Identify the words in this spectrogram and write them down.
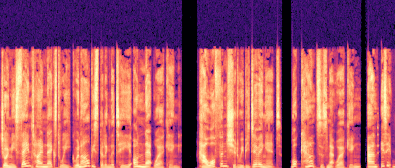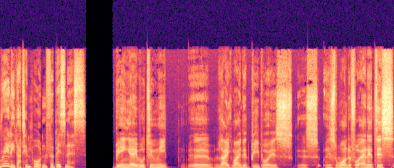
Join me same time next week when I'll be spilling the tea on networking. How often should we be doing it? What counts as networking? And is it really that important for business? Being able to meet uh, like-minded people is, is is wonderful, and it is,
